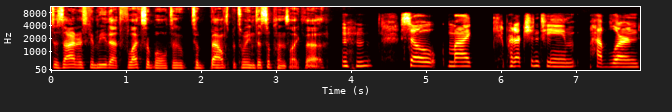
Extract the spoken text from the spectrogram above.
designers can be that flexible to to bounce between disciplines like that? Mm-hmm. So, my production team have learned.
